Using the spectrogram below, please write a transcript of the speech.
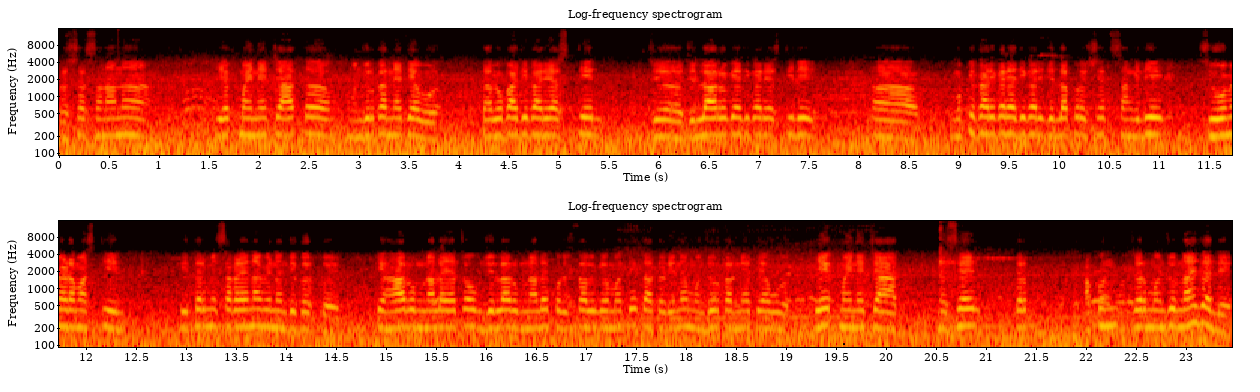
प्रशासनानं एक महिन्याच्या आत मंजूर करण्यात यावं. तालुका अधिकारी असतील ज जिल्हा आरोग्य अधिकारी असतील मुख्य कार्यकारी अधिकारी जिल्हा परिषद सांगली शिव मॅडम असतील इतर मी सगळ्यांना विनंती करतो आहे की हा रुग्णालयाचा उपजिल्हा रुग्णालय पोलीस तालुक्यामध्ये तातडीनं मंजूर करण्यात यावं. एक महिन्याच्या आत नसेल तर आपण जर मंजूर नाही झाले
